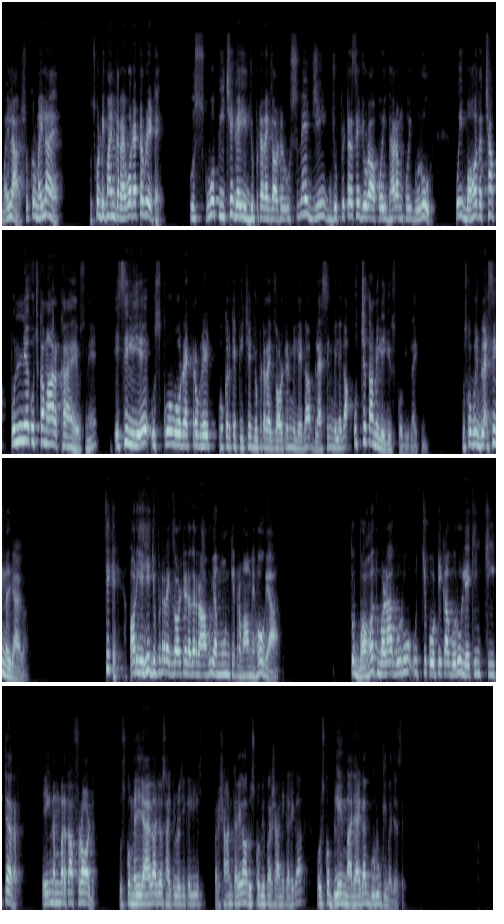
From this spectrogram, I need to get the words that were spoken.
महिला, शुक्र महिला है, उसको डिफाइन कर रहा है, वो रेट्रोग्रेट है। उस, वो पीछे गई जुपिटर एग्जॉल्टेड उसने जी जुपिटर से जुड़ा कोई धर्म, कोई गुरु, कोई बहुत अच्छा पुण्य कुछ कमा रखा है उसने, इसीलिए उसको वो रेट्रोग्रेट होकर के पीछे जुपिटर एग्जॉल्टेड मिलेगा ब्लेसिंग मिलेगा, उच्चता मिलेगी उसको भी लाइफ में। उसको कुछ ब्लेसिंग मिल जाएगा। ठीक है? और यही जुपिटर एग्जॉल्टेड अगर राहु या मून के प्रभाव में हो गया तो बहुत बड़ा गुरु, उच्च कोटि का गुरु, लेकिन चीटर, एक नंबर का फ्रॉड, उसको मिल जाएगा जो साइकोलॉजिकली परेशान करेगा और उसको भी परेशानी करेगा और उसको ब्लेम आ जाएगा गुरु की वजह से।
